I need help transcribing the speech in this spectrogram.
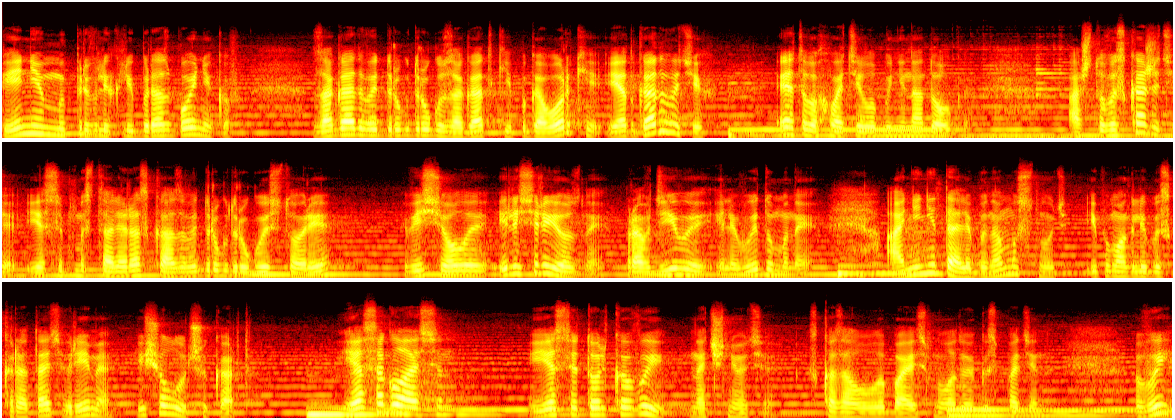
Пением мы привлекли бы разбойников. Загадывать друг другу загадки и поговорки и отгадывать их? Этого хватило бы ненадолго. А что вы скажете, если бы мы стали рассказывать друг другу истории, веселые или серьезные, правдивые или выдуманные, они не дали бы нам уснуть и помогли бы скоротать время еще лучше карт. «Я согласен, если только вы начнете», — сказал, улыбаясь молодой господин. «Вы,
